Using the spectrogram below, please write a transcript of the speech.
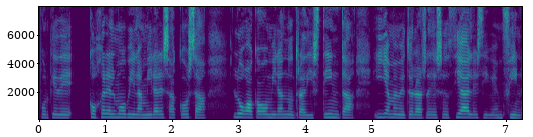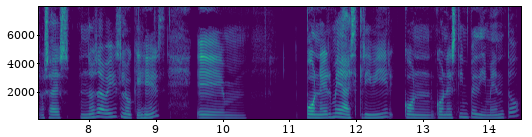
porque de coger el móvil a mirar esa cosa, luego acabo mirando otra distinta y ya me meto en las redes sociales y en fin, o sea, es, no sabéis lo que es em, ponerme a escribir con, con este impedimento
